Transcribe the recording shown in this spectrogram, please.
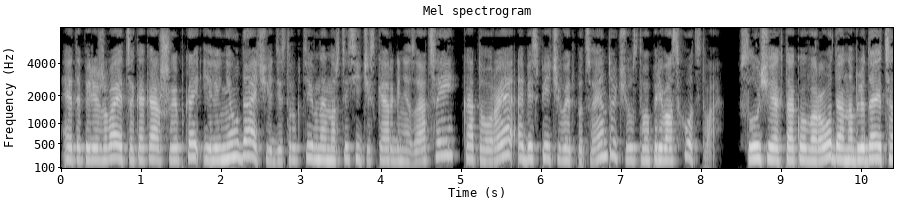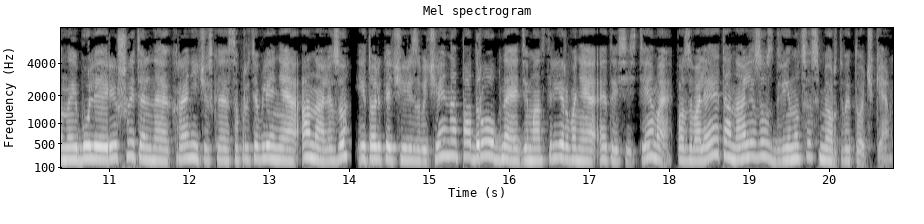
это переживается как ошибка или неудача деструктивной нарциссической организации, которая обеспечивает пациенту чувство превосходства. В случаях такого рода наблюдается наиболее решительное хроническое сопротивление анализу, и только чрезвычайно подробное демонстрирование этой системы позволяет анализу сдвинуться с мертвой точки.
